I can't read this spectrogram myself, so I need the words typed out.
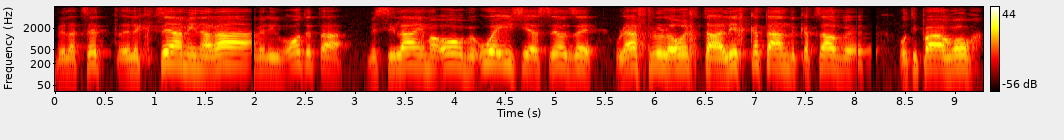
ולצאת לקצה המנהרה ולראות את המסילה עם האור, והוא האיש שיעשה את זה, אולי אפילו לאורך תהליך קטן וקצר ו... או טיפה ארוך,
